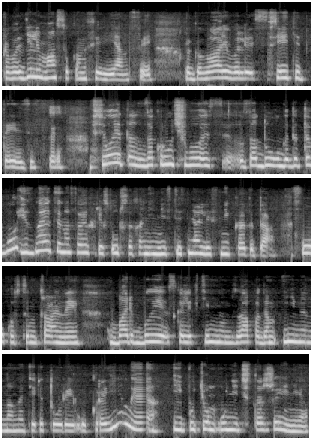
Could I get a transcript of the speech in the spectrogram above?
проводили массу конференций, проговаривались все эти тезисы. Все это закручивалось задолго до того, и, знаете, на своих ресурсах они не стеснялись никогда. Фокус центральной борьбы с коллективным Западом именно на территории Украины и путем уничтожения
